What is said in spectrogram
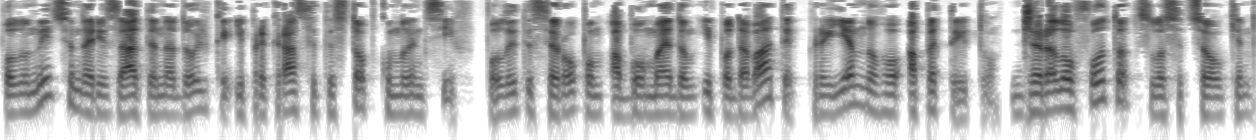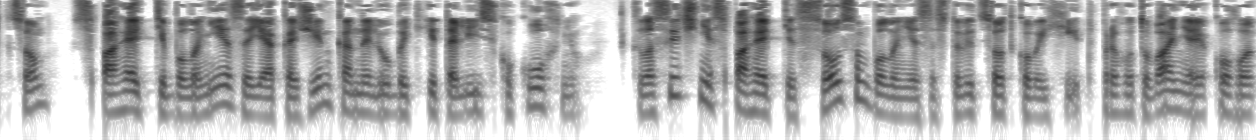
Полуницю нарізати на дольки і прикрасити стопку млинців, полити сиропом або медом і подавати приємного апетиту. Джерело фото з лосицовкінцом, спагетті болоньєзе, яка жінка не любить італійську кухню. Класичні спагетті з соусом болоньєзе 100% хід, приготування якого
